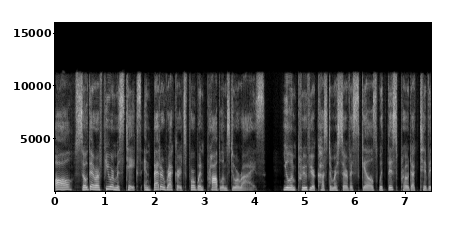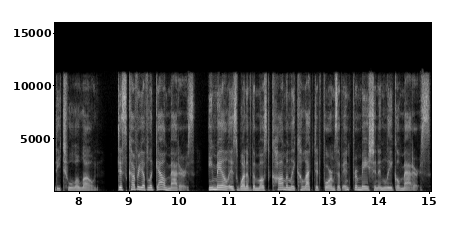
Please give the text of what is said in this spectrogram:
all so there are fewer mistakes and better records for when problems do arise. You'll improve your customer service skills with this productivity tool alone. Discovery of legal matters. Email is one of the most commonly collected forms of information in legal matters.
